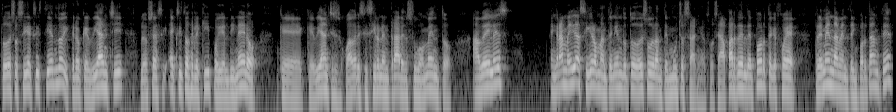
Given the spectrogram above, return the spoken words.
todo eso sigue existiendo y creo que Bianchi, los éxitos del equipo y el dinero que, que Bianchi y sus jugadores hicieron entrar en su momento a Vélez, en gran medida siguieron manteniendo todo eso durante muchos años. O sea, aparte del deporte que fue tremendamente importante,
